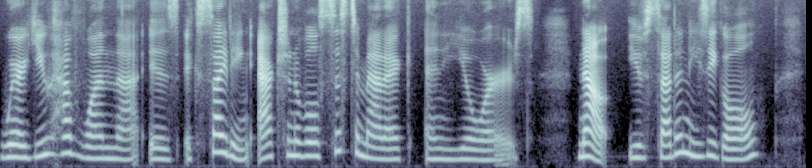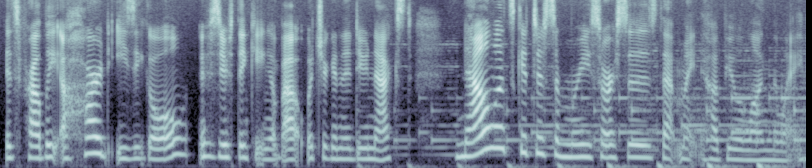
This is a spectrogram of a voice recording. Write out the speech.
where you have one that is exciting, actionable, systematic, and yours. Now, you've set an easy goal. It's probably a hard, easy goal as you're thinking about what you're going to do next. Now, let's get to some resources that might help you along the way.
